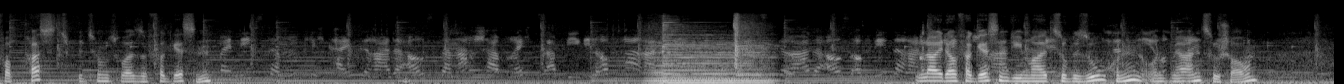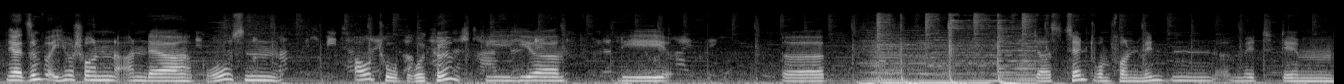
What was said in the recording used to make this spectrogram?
verpasst bzw. vergessen. Bei nächster Möglichkeit geradeaus, danach scharf rechts abbiegen auf Fahrrad. Geradeaus auf Leider vergessen, die mal zu besuchen und mir anzuschauen. Ja, jetzt sind wir hier schon an der großen Autobrücke, die hier die äh, das Zentrum von Minden mit dem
